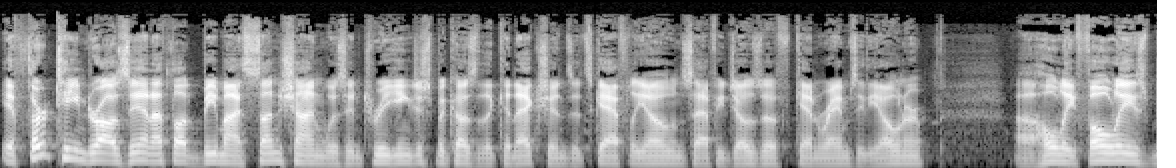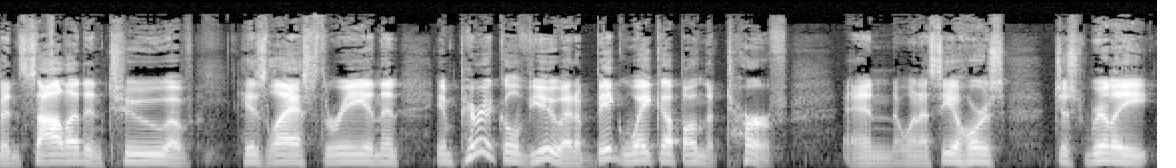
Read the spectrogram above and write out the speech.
If 13 draws in, I thought Be My Sunshine was intriguing just because of the connections. It's Gaffalione, Saffie Joseph, Ken Ramsey, the owner. Uh, Holy Foley's been solid in two of his last three. And then Empirical View had a big wake up on the turf. And when I see a horse just really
